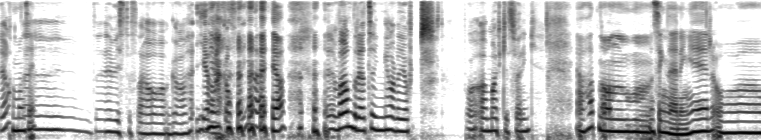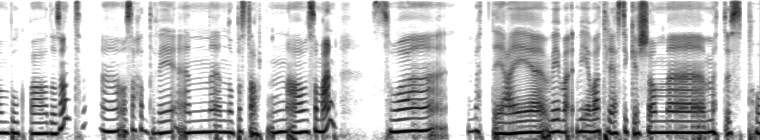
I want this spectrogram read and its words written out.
ja, kan man si. Det, det viste seg å ga, gi avkastning. ja. Eh, hva andre ting har du gjort på, av markedsføring? Jeg har hatt noen signeringer og bokbad og sånt. Eh, og så hadde vi en nå på starten av sommeren, så møtte jeg Vi var, vi var tre stykker som uh, møttes på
